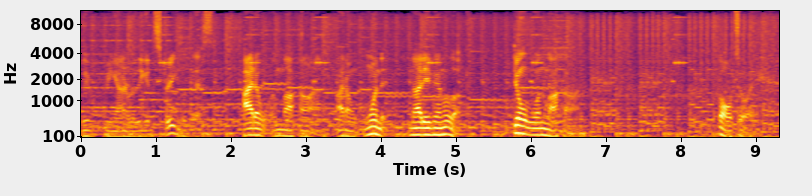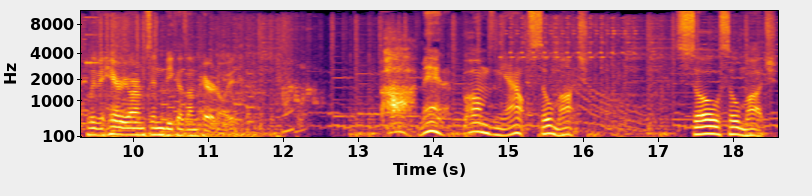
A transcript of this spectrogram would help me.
we're being on a really good streak with this. I don't unlock on. I don't want it. Not even gonna look. Don't unlock on. Ball toy. Leaving hairy arms in because I'm paranoid. Ah, man, that bums me out so much. So, so much.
